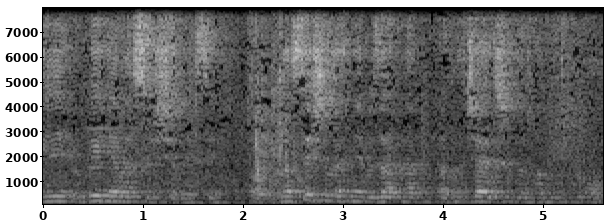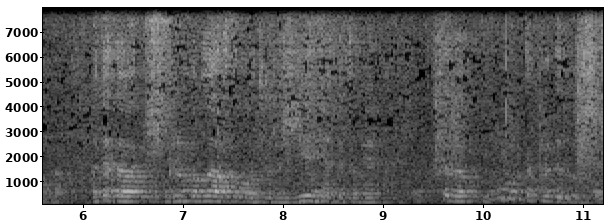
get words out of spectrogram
и явление насыщенности. Насыщенность не обязательно означает, что должно быть громко. Вот этого громогласного утверждения, которое, которое ну, это предыдущее,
